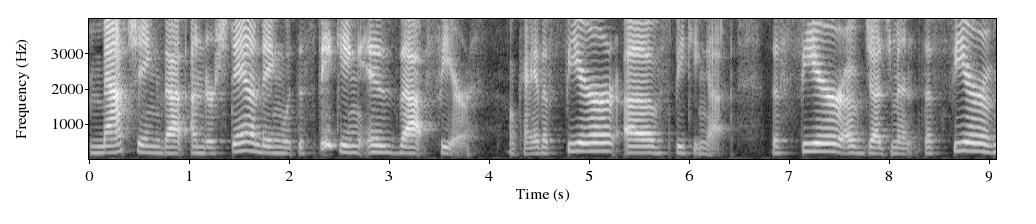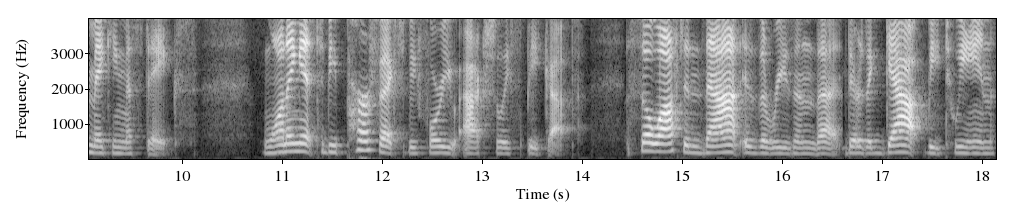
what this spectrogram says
matching that understanding with the speaking is that fear. Okay, the fear of speaking up, the fear of judgment, the fear of making mistakes, wanting it to be perfect before you actually speak up. So often, that is the reason that there's a gap between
